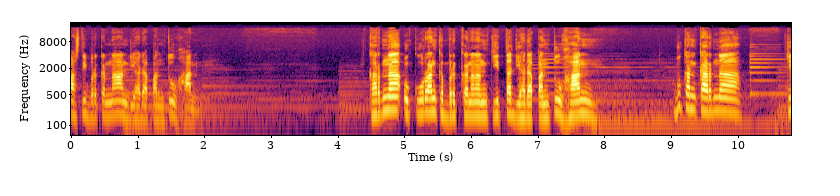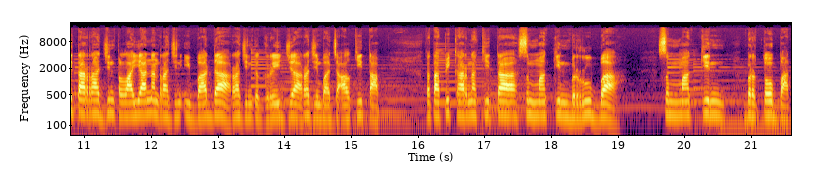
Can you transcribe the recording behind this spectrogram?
pasti berkenan di hadapan Tuhan. Karena ukuran keberkenanan kita di hadapan Tuhan bukan karena kita rajin pelayanan, rajin ibadah, rajin ke gereja, rajin baca Alkitab, tetapi karena kita semakin berubah, semakin bertobat,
